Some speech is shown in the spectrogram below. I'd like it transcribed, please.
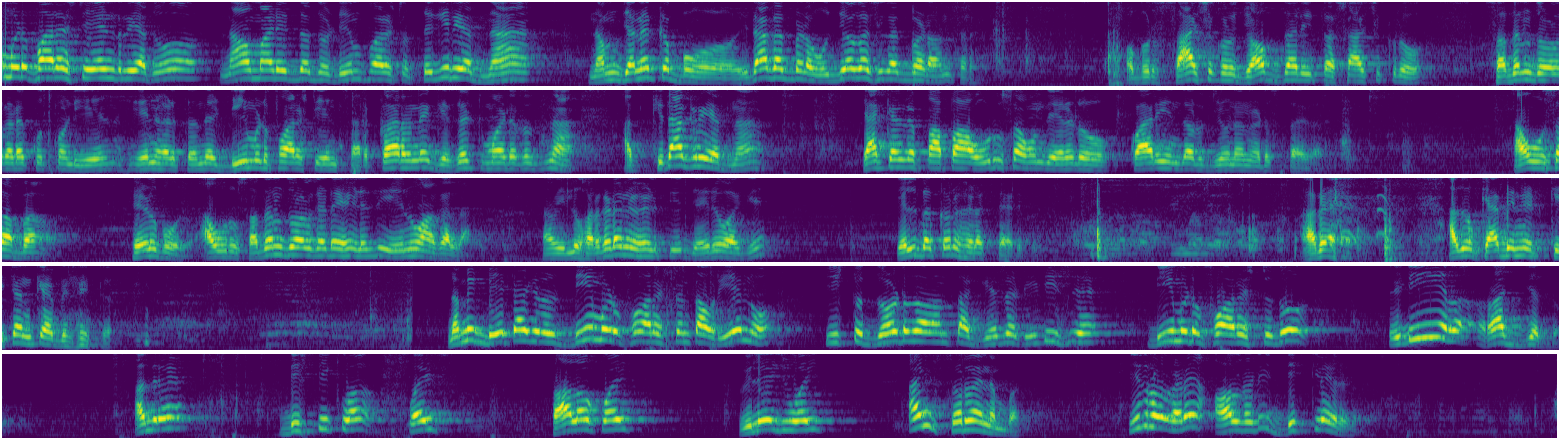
Deemed forest ಏನ್ರಿ ಅದು? ನಾವು ಮಾಡಿದ್ದದ್ದು ಡೀಮ್ ಫಾರೆಸ್ಟ್. ತೆಗೀರಿ ಅದನ್ನ ನಮ್ಮ ಜನಕ್ಕೆ ಬ ಇದಾಗೋದು ಬೇಡ, ಉದ್ಯೋಗ ಸಿಗೋದು ಬೇಡ ಅಂತಾರೆ. ಒಬ್ಬರು ಶಾಸಕರು ಜವಾಬ್ದಾರಿಯುತ ಶಾಸಕರು ಸದನದೊಳಗಡೆ ಕೂತ್ಕೊಂಡು ಏನು ಏನು ಹೇಳ್ತಂದ್ರೆ ಡೀಮ್ಡ್ ಫಾರೆಸ್ಟ್ ಏನು ಸರ್ಕಾರನೇ ಗೆಜೆಟ್ ಮಾಡಿರೋದನ್ನ ಅದು ಕಿತಾಕ್ರಿ ಅದನ್ನ ಯಾಕೆಂದರೆ ಪಾಪ ಅವರು ಸಹ ಒಂದು ಎರಡು ಕ್ವಾರಿಯಿಂದ ಅವ್ರ ಜೀವನ ನಡೆಸ್ತಾ ಇದ್ದಾರೆ. ನಾವು ಸಹ ಬ ಹೇಳ್ಬೋದು. ಅವರು ಸದನದೊಳಗಡೆ ಹೇಳಿದರೆ ಏನೂ ಆಗಲ್ಲ. ನಾವು ಇಲ್ಲಿ ಹೊರಗಡೆನೂ ಹೇಳ್ತೀವಿ ಧೈರ್ಯವಾಗಿ. ಎಲ್ಲಿ ಬೇಕಾದ್ರೂ ಹೇಳಕ್ತಾ ಇರ್ತೀವಿ ಅದೇ, ಅದು ಕ್ಯಾಬಿನೆಟ್, ಕಿಚನ್ ಕ್ಯಾಬಿನೆಟ್. ನಮಗೆ ಬೇಕಾಗಿರೋದು ಡೀಮ್ಡ್ ಫಾರೆಸ್ಟ್ ಅಂತ ಅವ್ರು ಏನು? ಇಷ್ಟು ದೊಡ್ಡದಾದಂಥ ಗೆಜೆಟ್, ಇಡೀ ಡೀಮ್ಡ್ ಫಾರೆಸ್ಟ್ದು ಇಡೀ ರಾಜ್ಯದ್ದು. ಅಂದರೆ district wise taluk wise village wise and survey number ಇದರೊಳಗಡೆ ಆಲ್ರೆಡಿ ಡಿಕ್ಲೇರ್ಡ್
